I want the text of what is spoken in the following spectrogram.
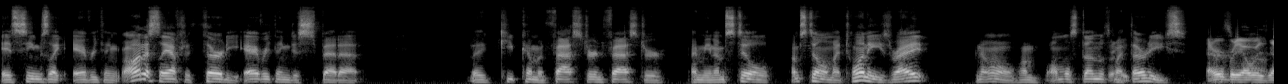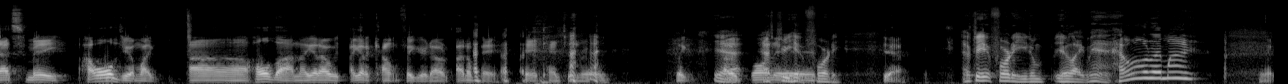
it seems like everything. Honestly, after 30, everything just sped up. They keep coming faster and faster. I mean, I'm still I'm still in my 20s, right? No, I'm almost done with my 30s. Everybody always asks me, "How old are you?" I'm like, "Uh, hold on. I gotta, I gotta count figured out. I don't pay pay attention really." Like, Yeah. After you hit 40. yeah. After you hit 40, you don't, you're like, man, how old am I? I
